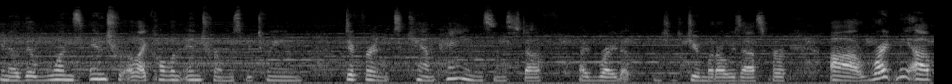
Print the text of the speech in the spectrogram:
you know the ones intro. I call them interims between different campaigns and stuff. I'd write up. Jim would always ask for, uh, write me up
